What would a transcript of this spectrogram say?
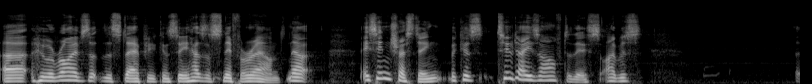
uh, who arrives at the step, you can see, has a sniff around. Now, it's interesting because two days after this, I was uh,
